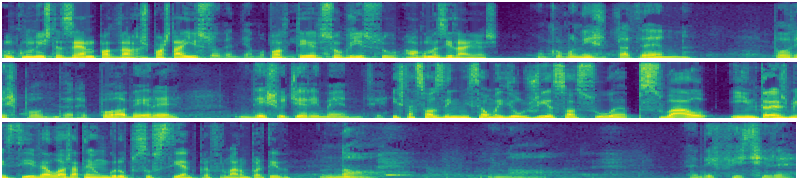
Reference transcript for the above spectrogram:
Um comunista zen pode dar resposta a isso. Pode ter sobre isso algumas ideias. Un comunista zen può rispondere, può avere dei suggerimenti. E está sozinho? Isso é uma ideologia só sua, pessoal e intransmissível? Ou já tem um grupo suficiente para formar um partido? No, no, è difficile,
